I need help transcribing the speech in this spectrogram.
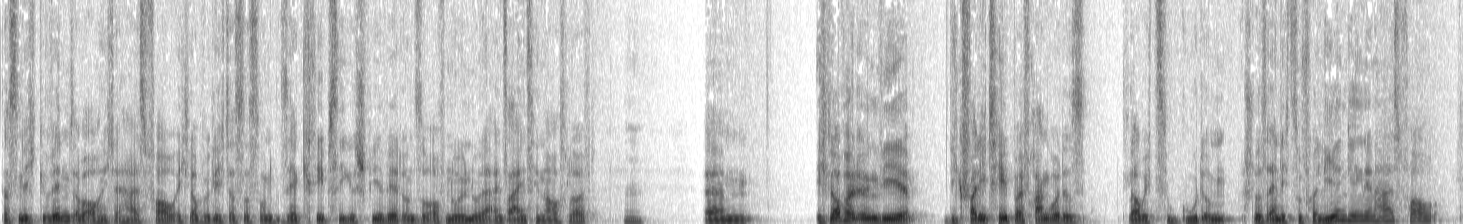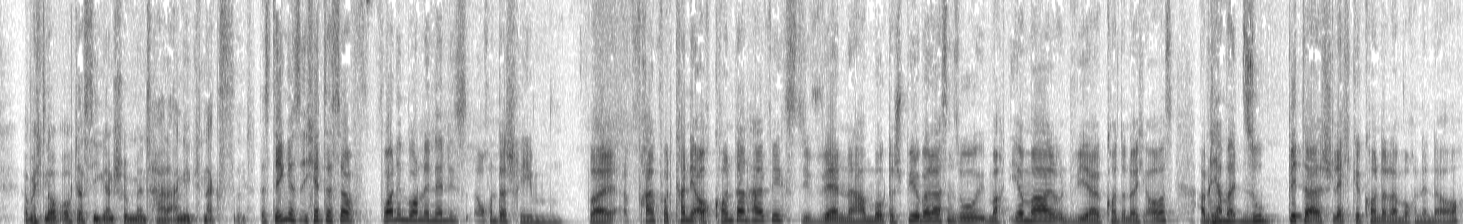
das nicht gewinnt, aber auch nicht der HSV. Ich glaube wirklich, dass das so ein sehr krebsiges Spiel wird und so auf 0-0-1-1 hinausläuft. Ähm, ich glaube halt irgendwie, die Qualität bei Frankfurt ist, glaube ich, zu gut, um schlussendlich zu verlieren gegen den HSV. Aber ich glaube auch, dass die ganz schön mental angeknackst sind. Das Ding ist, ich hätte das ja vor dem Wochenende auch unterschrieben. Weil Frankfurt kann ja auch kontern halbwegs. Die werden Hamburg das Spiel überlassen, so macht ihr mal und wir kontern euch aus. Aber die haben halt so bitter schlecht gekontert am Wochenende auch.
